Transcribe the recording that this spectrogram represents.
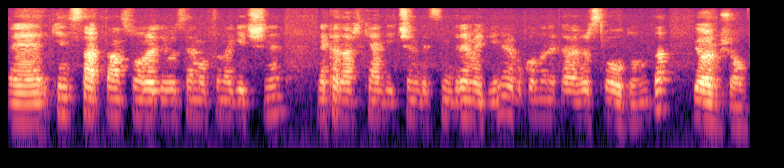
e, ikinci starttan sonra Lewis Hamilton'a geçişinin ne kadar kendi içinde sindiremediğini ve bu konuda ne kadar hırslı olduğunu da görmüş olduk.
